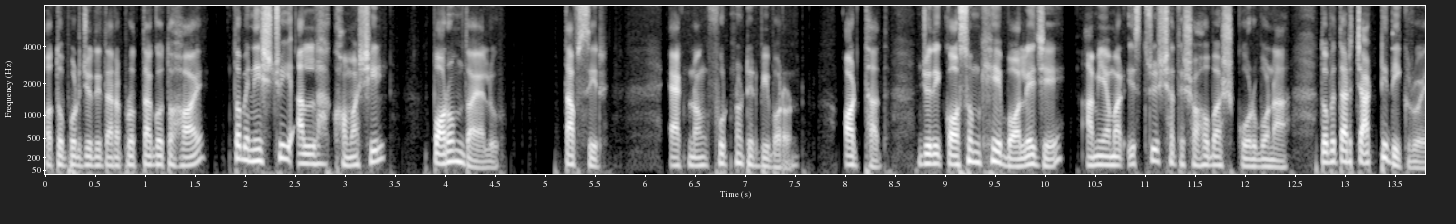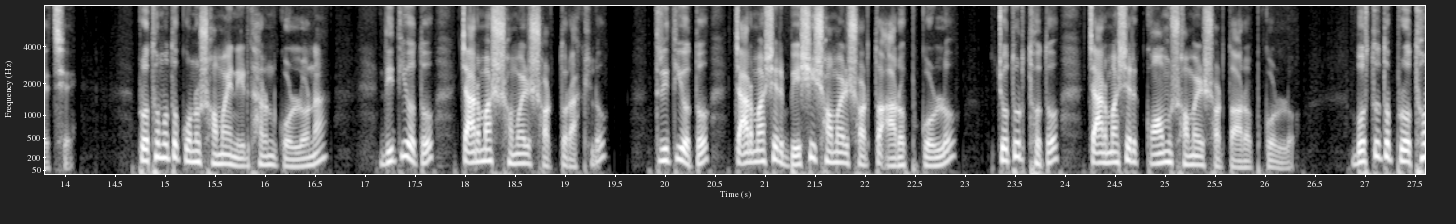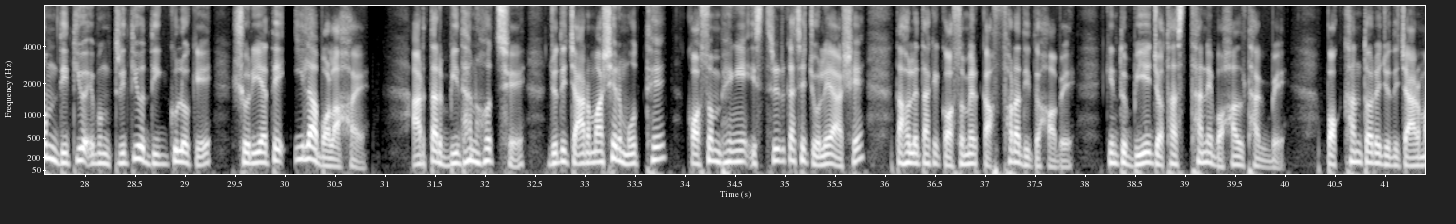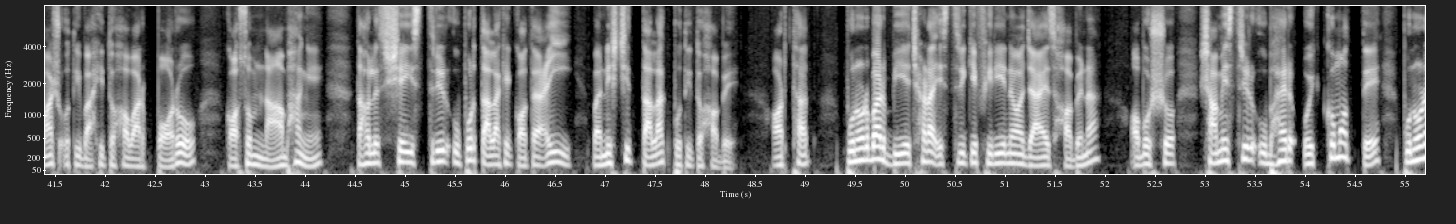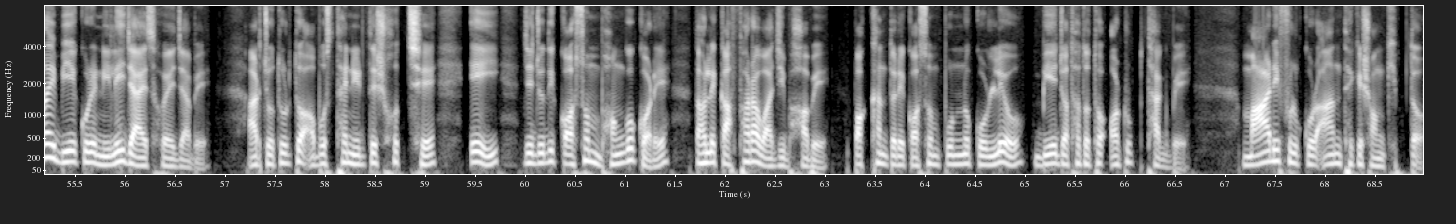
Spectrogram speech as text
অতপর যদি তারা প্রত্যাগত হয়, তবে নিশ্চয়ই আল্লাহ ক্ষমাশীল, পরম দয়ালু। তাফসির, এক নং ফুটনোটের বিবরণ। অর্থাৎ, যদি কসম খেয়ে বলে যে, আমি আমার স্ত্রীর সাথে সহবাস করব না, তবে তার চারটি দিক রয়েছে। প্রথমত, কোনো সময় নির্ধারণ করল না। দ্বিতীয়ত, চার মাস সময়ের শর্ত রাখল। তৃতীয়ত, চার মাসের বেশি সময়ের শর্ত আরোপ করল। চতুর্থত, চার মাসের কম সময়ের শর্ত আরোপ করল। বস্তুত প্রথম, দ্বিতীয় এবং তৃতীয় দিকগুলোকে শরিয়াতে ইলা বলা হয়। আর তার বিধান হচ্ছে, যদি চার মাসের মধ্যে কসম ভেঙে স্ত্রীর কাছে চলে আসে, তাহলে তাকে কসমের কাফফারা দিতে হবে। কিন্তু বিয়ে যথাস্থানে বহাল থাকবে। পক্ষান্তরে যদি চার মাস অতিবাহিত হওয়ার পরও কসম না ভাঙে, তাহলে সেই স্ত্রীর উপর তালাকে কতাই বা নিশ্চিত তালাক পতিত হবে। অর্থাৎ পুনর্বার বিয়ে ছাড়া স্ত্রীকে ফিরিয়ে নেওয়া জায়েজ হবে না। অবশ্য স্বামী স্ত্রীর উভয়ের ঐক্যমত্যে পুনরায় বিয়ে করে নিলেই জায়েজ হয়ে যাবে। আর চতুর্থ অবস্থায় নির্দেশ হচ্ছে এই যে যদি কসম ভঙ্গ করে, তাহলে কাফারা ওয়াজিব হবে। পক্ষান্তরে কসম পূর্ণ করলেও বিয়ে যথাযথ অটুট থাকবে। মারিফুল কোরআন থেকে সংক্ষিপ্ত।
